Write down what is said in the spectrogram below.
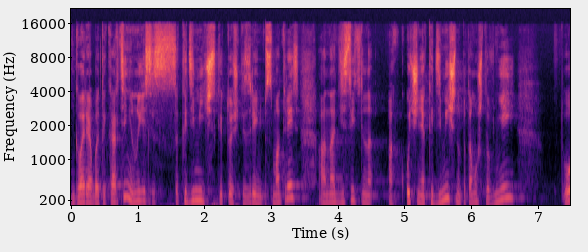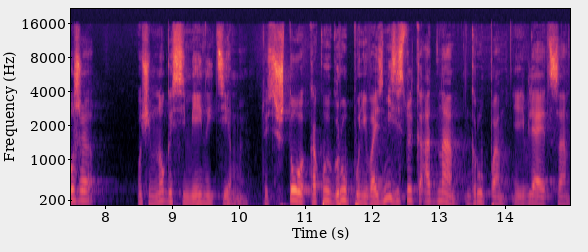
говоря об этой картине, ну, если с академической точки зрения посмотреть, она действительно очень академична, потому что в ней тоже очень много семейной темы. То есть что, какую группу не возьми, здесь только одна группа является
